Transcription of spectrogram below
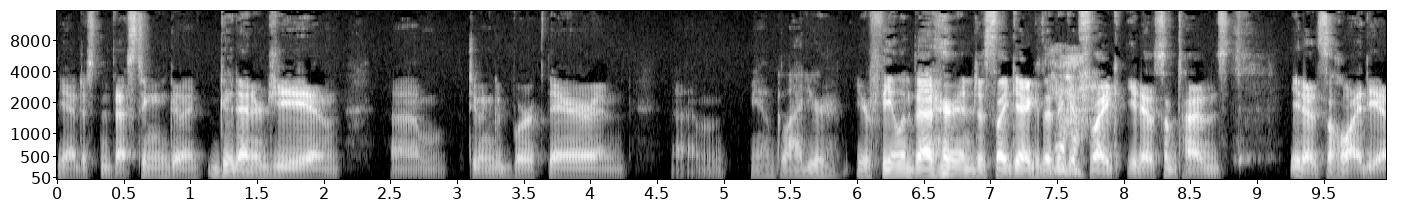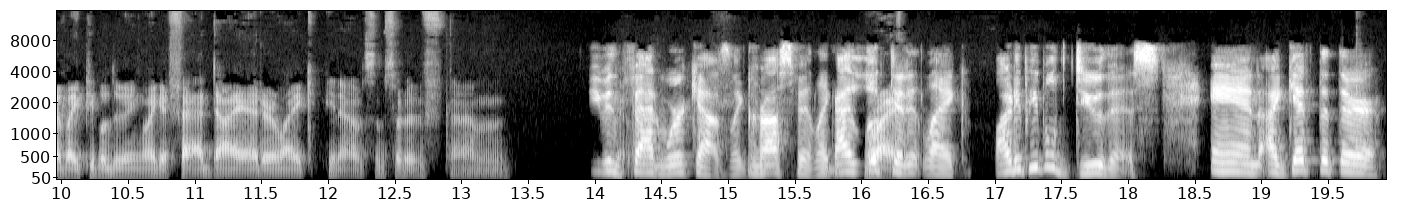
yeah, just investing good, good energy and um, doing good work there. And, um, yeah, I'm glad you're, you're feeling better. And just like, yeah, because I think it's like, you know, sometimes, you know, it's the whole idea of like people doing like a fad diet or like, you know, some sort of, um, even yeah. fad workouts like mm. CrossFit. Like I looked right. at it like, why do people do this? And I get that there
